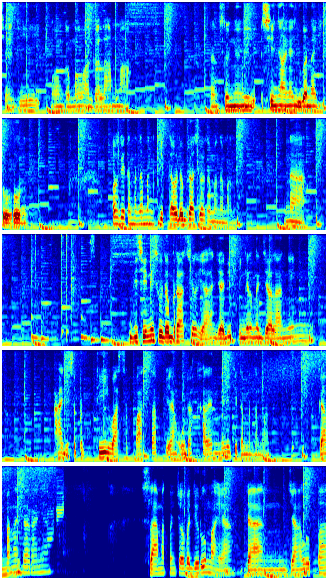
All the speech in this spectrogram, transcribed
Jadi mau nggak mau agak lama. Dan sinyalnya, sinyalnya juga naik turun. Oke teman-teman kita udah berhasil teman-teman. Nah di sini sudah berhasil ya. Jadi tinggal ngejalanin aja seperti WhatsApp WhatsApp yang udah kalian miliki teman-teman gampangan caranya selamat mencoba di rumah ya dan jangan lupa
